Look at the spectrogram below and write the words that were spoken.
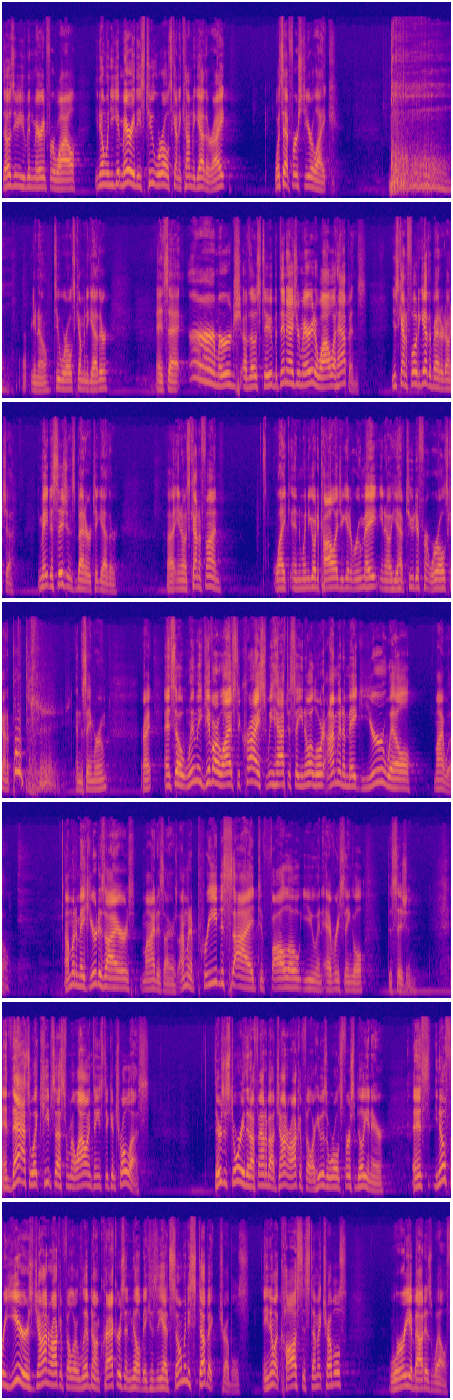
Those of you who've been married for a while, you know, when you get married, these two worlds kind of come together, right? What's that first year like? You know, two worlds coming together. And it's that merge of those two. But then as you're married a while, what happens? You just kind of flow together better, don't you? You make decisions better together. Uh, you know, it's kind of fun. Like, and when you go to college, you get a roommate, you know, you have two different worlds kind of in the same room, right? And so when we give our lives to Christ, we have to say, you know what, Lord, I'm going to make your will my will. I'm going to make your desires my desires. I'm going to pre decide to follow you in every single decision. And that's what keeps us from allowing things to control us. There's a story that I found about John Rockefeller. He was the world's first billionaire. And it's, you know, for years, John Rockefeller lived on crackers and milk because he had so many stomach troubles. And you know what caused his stomach troubles? Worry about his wealth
